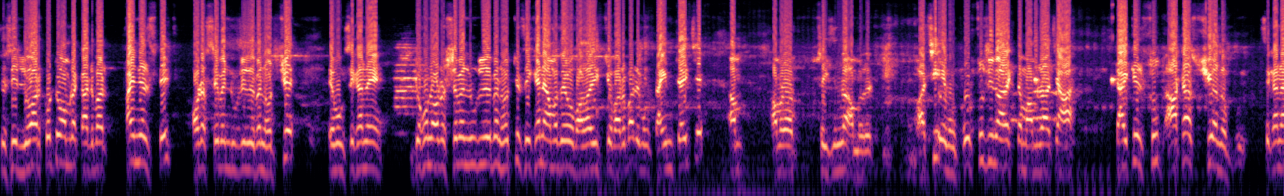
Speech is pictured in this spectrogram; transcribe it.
তো সেই লোয়ার কোর্টেও আমরা কাটবার final stage order seven rule eleven হচ্ছে এবং সেখানে যখন অর্ডার সেভেন রুট ইলেভেন হচ্ছে, সেখানে আমাদেরও বাধা দিচ্ছে বারবার এবং টাইম চাইছে। আমরা সেই জন্য আমাদের আছি এবং পরশু দিন আরেকটা মামলা আছে টাইটেল সুদ আঠাশ ছিয়ানব্বই। সেখানে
